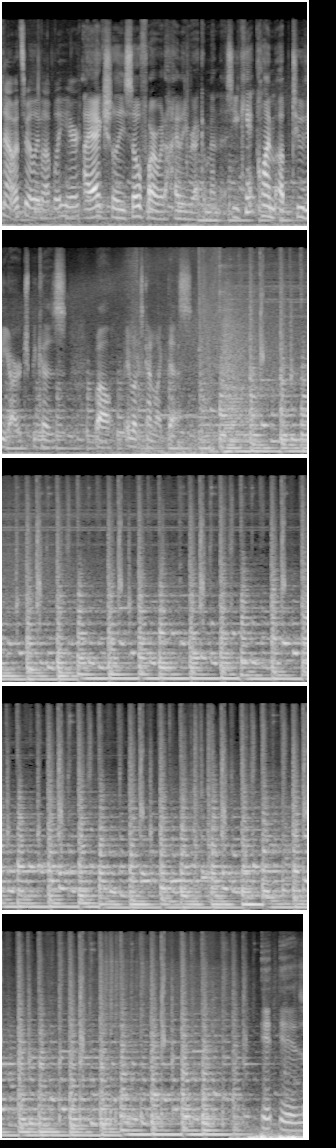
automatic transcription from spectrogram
No, it's really lovely here. I actually, so far, would highly recommend this. You can't climb up to the arch because, well, it looks kind of like this. It is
